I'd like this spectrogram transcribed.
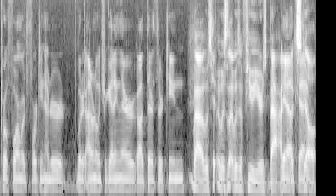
pro forma at 1400. What I don't know what you're getting there. Or got there 13. Well, it was it was it was a few years back, Yeah, but okay. still,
